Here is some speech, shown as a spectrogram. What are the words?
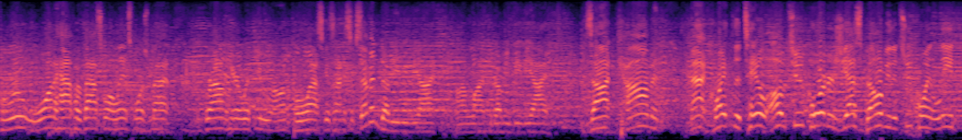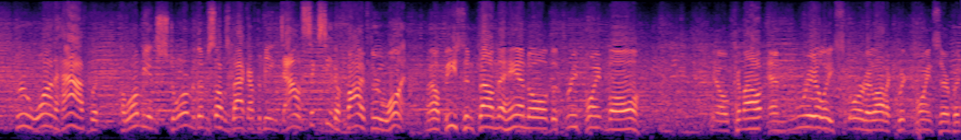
through one half of basketball. Lance Morris, Matt Brown here with you on Pulaski's 96.7 WBVI, online for WBVI.com. And Matt, quite the tale of two quarters. Yes, Bellevue the two-point lead through one half, but Columbian stormed themselves back after being down 16 to 5 through one. Well, Beeson found the handle of the three-point ball. You know, come out and really scored a lot of quick points there. But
